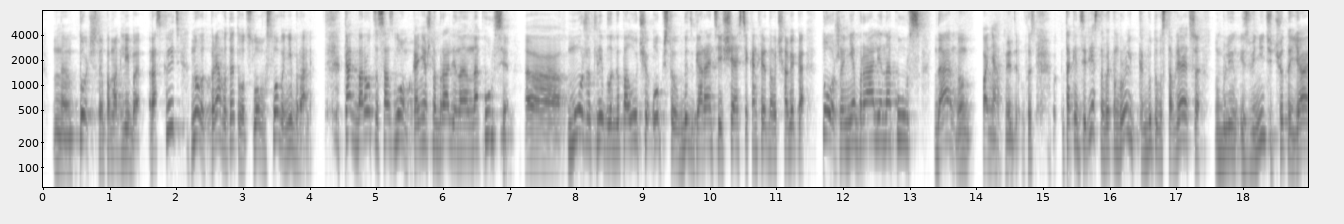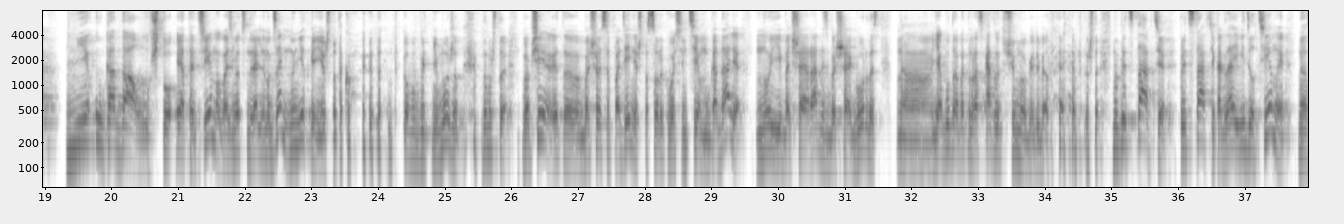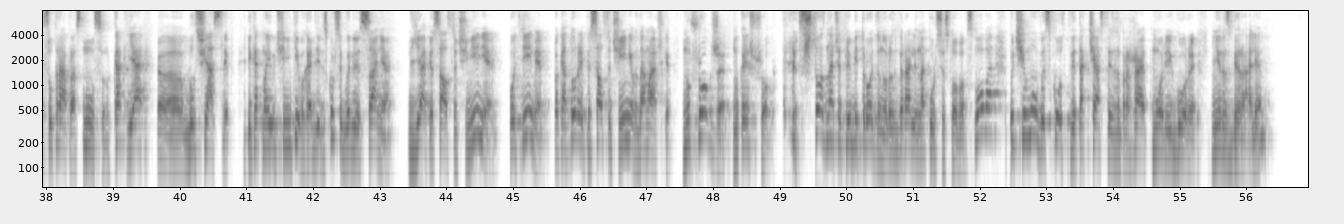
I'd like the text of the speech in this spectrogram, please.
точно помогли бы раскрыть, но вот прям вот это вот слово в слово не брали. Как бороться со злом? Конечно, брали на, на курсе. А, может ли благополучие общества быть гарантией счастья конкретного человека? Тоже не брали на курс, да, ну, понятное дело. То есть так интересно, в этом ролике как будто выставляется, ну, блин, извините, что-то я не угадал, что эта тема возьмется на реальном экзамене. Ну нет, конечно, такого, такого быть не может, потому что вообще это большое совпадение, что 48 тем угадали, ну и большая радость, большая гордость. А, я буду об этом рассказывать очень много, ребят, потому что, ну представьте, представьте, когда я видел темы, э, с утра проснулся, как я э, был счастлив, и как мои ученики выходили с курса и говорили, Саня, я писал сочинение по теме, по которой писал сочинение в домашке. Ну шок же, ну конечно шок. Что значит любить родину, разбирали на курсе слово в слово. Почему в искусстве так часто изображают море и горы, не разбирали.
